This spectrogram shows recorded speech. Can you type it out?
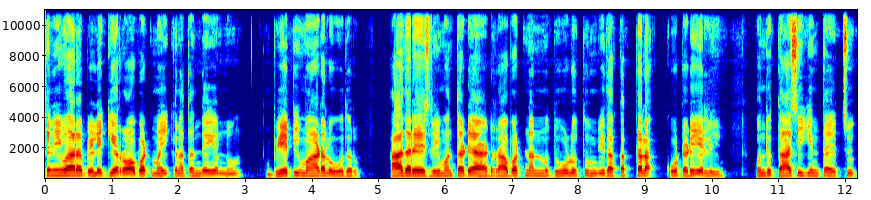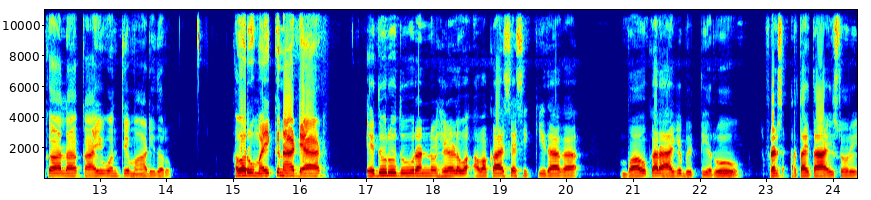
ಶನಿವಾರ ಬೆಳಿಗ್ಗೆ ರಾಬರ್ಟ್ ಮೈಕ್ನ ತಂದೆಯನ್ನು ಭೇಟಿ ಮಾಡಲು ಹೋದರು. ಆದರೆ ಶ್ರೀಮಂತ ಡ್ಯಾಡ್ ರಾಬರ್ಟ್ನನ್ನು ಧೂಳು ತುಂಬಿದ ಕತ್ತಲ ಕೊಠಡಿಯಲ್ಲಿ ಒಂದು ತಾಸಿಗಿಂತ ಹೆಚ್ಚು ಕಾಲ ಕಾಯುವಂತೆ ಮಾಡಿದರು. ಅವರು ಮೈಕ್ನ ಡ್ಯಾಡ್ ಎದುರು ದೂರನ್ನು ಹೇಳುವ ಅವಕಾಶ ಸಿಕ್ಕಿದಾಗ ಭಾವುಕರಾಗಿ ಬಿಟ್ಟಿರು. ಫ್ರೆಂಡ್ಸ್ ಅರ್ಥ ಆಯ್ತಾ ಈ ಸ್ಟೋರಿ?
